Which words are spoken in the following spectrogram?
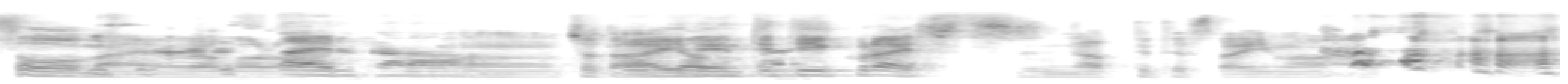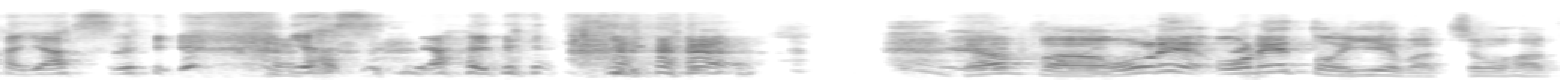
そうなんや、だから。うん、ちょっと identity crisis になっててさ、今。安い、安いアイデンティティ。やっぱ俺、俺といえば長髪、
